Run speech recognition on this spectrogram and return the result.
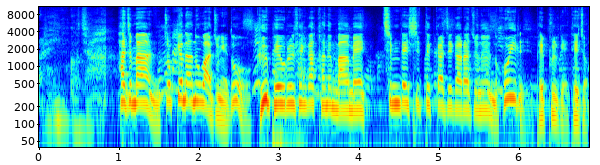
私出て行きますわリンコちゃん 하지만 쫓겨나는 와중에도 그 배우를 생각하는 마음에 침대 시트까지 갈아주는 호의를 베풀게 되죠.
